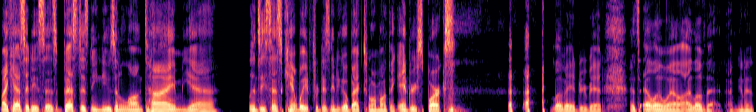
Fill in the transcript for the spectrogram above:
Mike Cassidy says best Disney news in a long time. Yeah. Lindsay says can't wait for Disney to go back to normal. I think Andrew Sparks. Love Andrew, man. It's LOL. I love that. I'm gonna.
